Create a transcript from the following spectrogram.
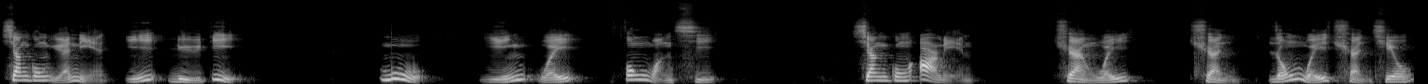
襄公元年，以吕弟穆嬴为封王妻。襄公二年。犬为犬，戎为犬丘，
